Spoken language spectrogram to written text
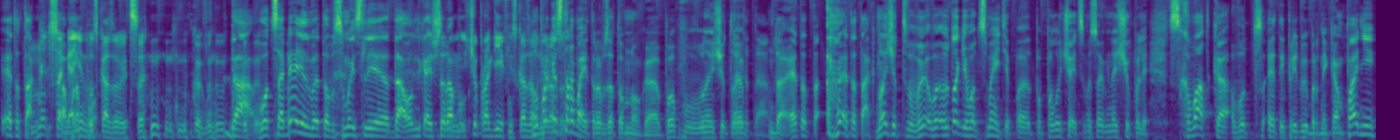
А, э, Это так. Ну, Собянин апропо. высказывается. Ну, как бы, ну, Да, вот Собянин в этом смысле, да, он, конечно, он работает. Ничего про геев не сказал. Ну, про разу. гастарбайтеров зато много. Значит, Это э, да. да, это, это так. Значит, в, в- итоге, вот смотрите, по- по- получается, мы с вами нащупали, схватка вот этой предвыборной кампании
